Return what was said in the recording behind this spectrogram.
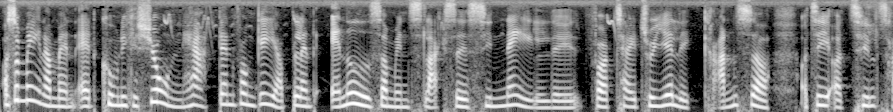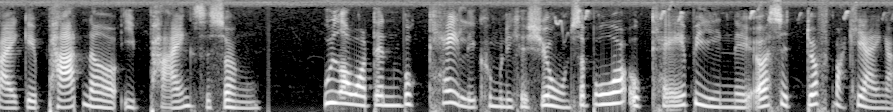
Og så mener man, at kommunikationen her, den fungerer blandt andet som en slags øh, signal øh, for territorielle grænser og til at tiltrække partnere i paringssæsonen. Udover den vokale kommunikation, så bruger okabien øh, også duftmarkeringer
